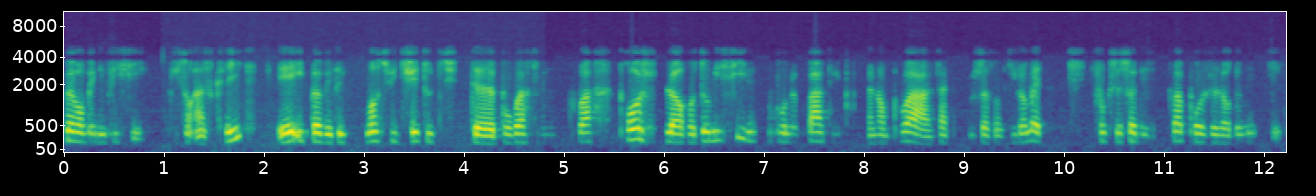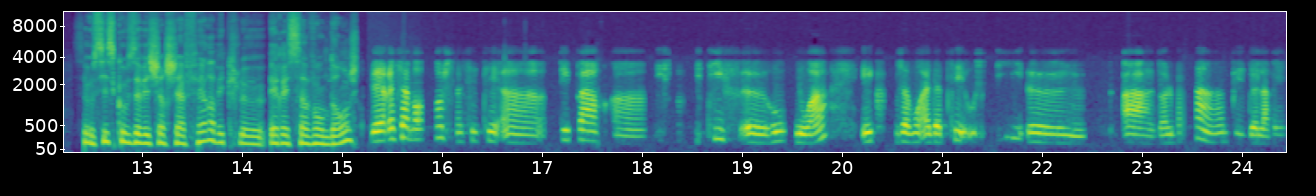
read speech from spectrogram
peuvent en bénéficier, qui sont inscrits. Et ils peuvent effectivement switcher tout de suite euh, pour voir si les emplois proches de leur domicile, pour ne pas qu'ils prennent un emploi à 50 ou 60 km. Il faut que ce soit des emplois proches de leur domicile. C'est aussi ce que vous avez cherché à faire avec le RSA Vendange? Le RSA Vendange, c'était un départ, un dispositif euh, noir et que nous avons adapté aussi euh, à, dans le bas, hein, puis de la région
